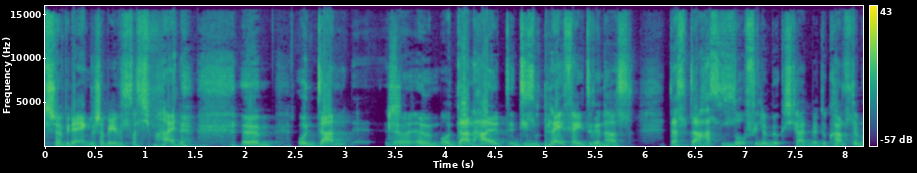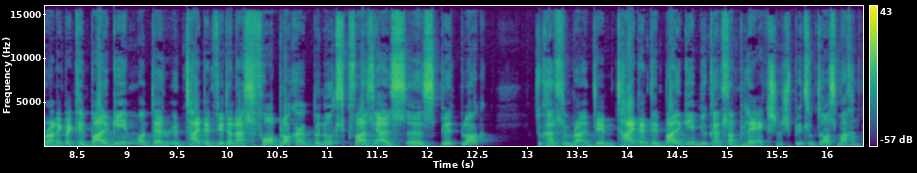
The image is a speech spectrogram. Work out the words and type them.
ich schon wieder Englisch, aber ihr wisst, was ich meine. Ähm, und dann äh, ähm, und dann halt diesen Playfake drin hast. Das, da hast du so viele Möglichkeiten mit. Du kannst dem Running Back den Ball geben und der Tight End wird dann als Vorblocker benutzt, quasi als äh, Split-Block. Du kannst dem, dem Tight End den Ball geben, du kannst dann Play-Action-Spielzug draus machen.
